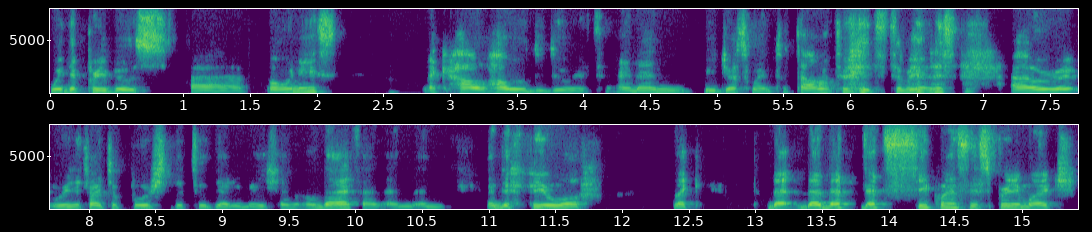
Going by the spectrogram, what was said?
with the previous uh, ponies, like how how would you do it? And then we just went to town to it. To be honest, uh, we really tried to push the 2D animation on that and and and, and the feel of like that that that that sequence is pretty much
